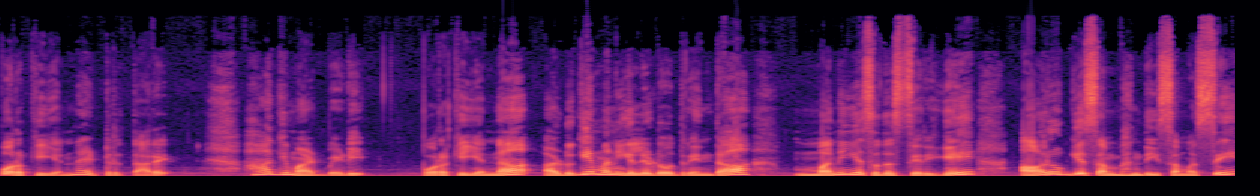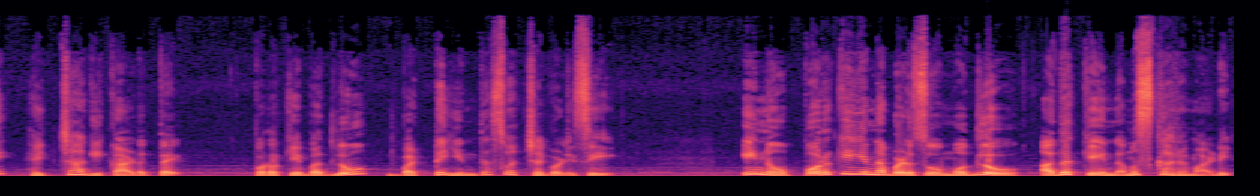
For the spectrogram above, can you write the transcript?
ಪೊರಕೆಯನ್ನು ಇಟ್ಟಿರ್ತಾರೆ. ಹಾಗೆ ಮಾಡಬೇಡಿ. ಪೊರಕೆಯನ್ನ ಅಡುಗೆ ಮನೆಯಲ್ಲಿಡೋದ್ರಿಂದ ಮನೆಯ ಸದಸ್ಯರಿಗೆ ಆರೋಗ್ಯ ಸಂಬಂಧಿ ಸಮಸ್ಯೆ ಹೆಚ್ಚಾಗಿ ಕಾಡುತ್ತೆ. ಪೊರಕೆ ಬದಲು ಬಟ್ಟೆಯಿಂದ ಸ್ವಚ್ಛಗೊಳಿಸಿ. ಇನ್ನು ಪೊರಕೆಯನ್ನ ಬಳಸೋ ಮೊದಲು ಅದಕ್ಕೆ ನಮಸ್ಕಾರ ಮಾಡಿ.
